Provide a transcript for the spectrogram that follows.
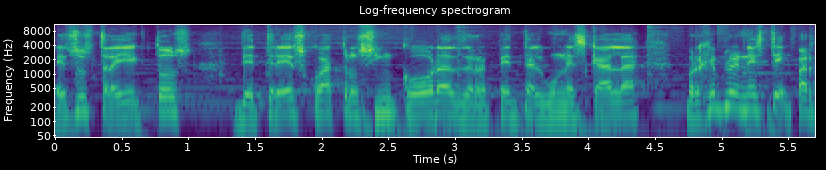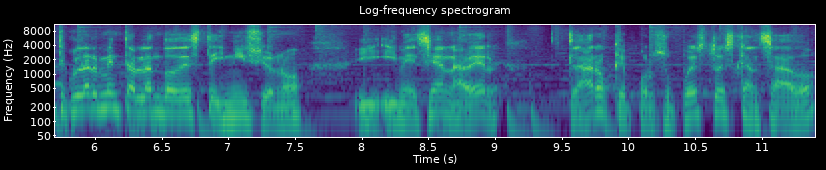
esos trayectos de 3, 4, 5 horas, de repente alguna escala. Por ejemplo, en este, particularmente hablando de este inicio, ¿no? Y, y me decían, a ver, claro que por supuesto es cansado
